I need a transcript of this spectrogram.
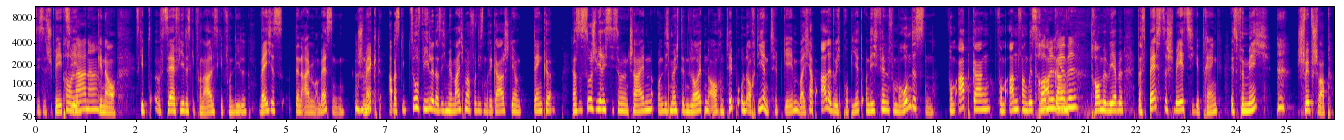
dieses Spezi. Paulaner. Genau. Es gibt sehr viele, es gibt von Aldi, es gibt von Lidl. Welches denn einem am besten Mhm. schmeckt. Aber es gibt so viele, dass ich mir manchmal vor diesem Regal stehe und denke, das ist so schwierig, sich zu entscheiden. Und ich möchte den Leuten auch einen Tipp und auch dir einen Tipp geben, weil ich habe alle durchprobiert und ich finde vom rundesten, vom Abgang, vom Anfang bis zum Trommelwirbel. Abgang, Trommelwirbel, das beste Spezi-Getränk ist für mich Schwipschwapp.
